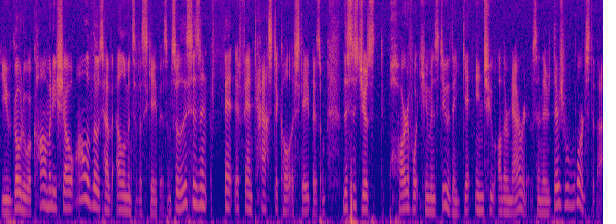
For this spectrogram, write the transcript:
you go to a comedy show, all of those have elements of escapism. So this isn't fa- fantastical escapism. This is just part of what humans do. They get into other narratives, and there's, there's rewards to that.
